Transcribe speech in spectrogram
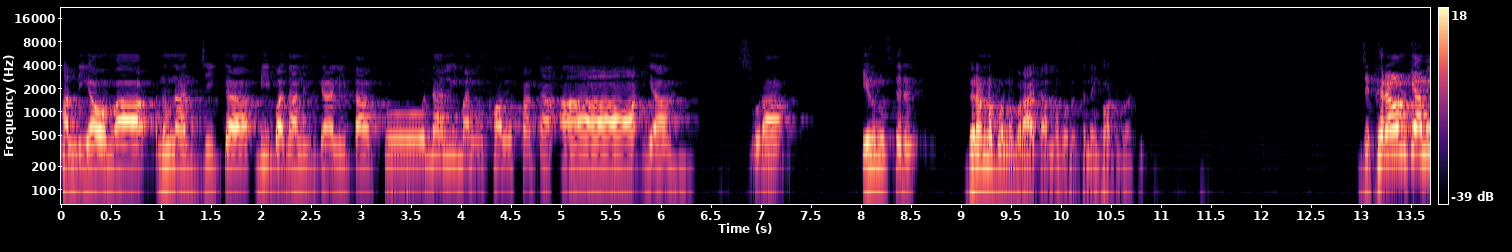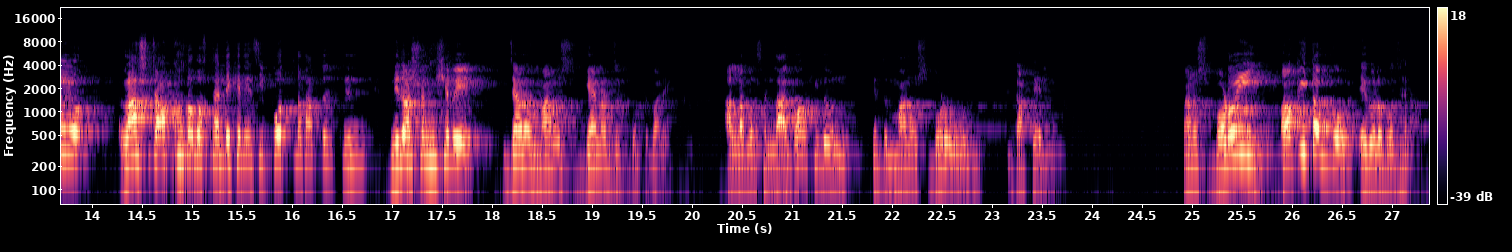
ফালিয়াউমা নুনাজ্জিকা বিবাদানিকা লিতাকুনা লিমান খলফাকা আয়া সূরা ইউনুসের 92 নম্বর আয়াতে আল্লাহ বলেছেন এই ঘটনাটি। যে ফেরাউনকে আমি লাশটা অক্ষত অবস্থায় লিখে দিয়েছি প্রত্নতাত্ত্বিক নি- নিদর্শন হিসেবে যেন মানুষ জ্ঞান অর্জন করতে পারে। আল্লাহ বলছেন, লা গফিলুন কিন্তু মানুষ বড়ই গাফেল। মানুষ বড়ই অকৃতজ্ঞ, এগুলো বোঝে না।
